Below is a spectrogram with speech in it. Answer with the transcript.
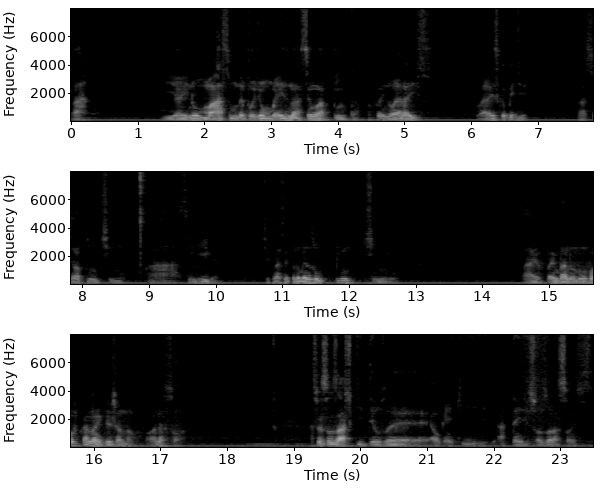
Ah. E aí no máximo, depois de um mês, nasceu uma pinta. Eu falei, não era isso. Não era isso que eu pedi. Nasceu uma pintinha. Ah, se liga. Tinha que nascer pelo menos um pintinho. Aí eu falei, mano, não vou ficar na igreja não. Olha só. As pessoas acham que Deus é alguém que atende suas orações.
